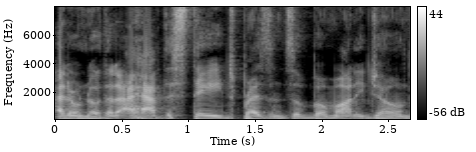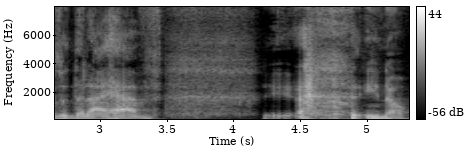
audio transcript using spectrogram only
I don't know that I have the stage presence of Bomani Jones or that I have, you know,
